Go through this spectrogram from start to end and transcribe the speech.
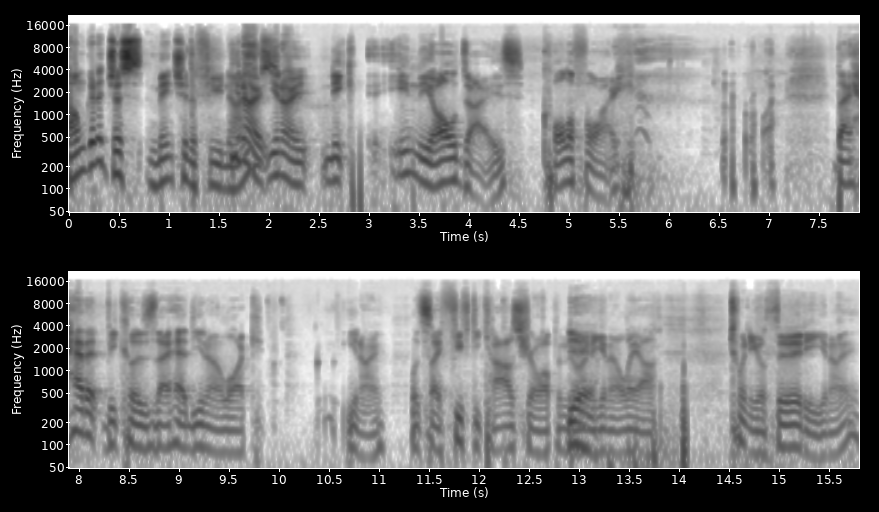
I'm going to just mention a few names. You know, you know, Nick. In the old days, qualifying, right? They had it because they had, you know, like, you know, let's say fifty cars show up, and they're only going to allow twenty or thirty. You know,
